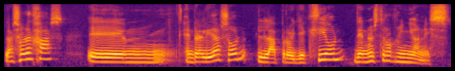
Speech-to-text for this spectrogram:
Las orejas eh, en realidad son la proyección de nuestros riñones.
